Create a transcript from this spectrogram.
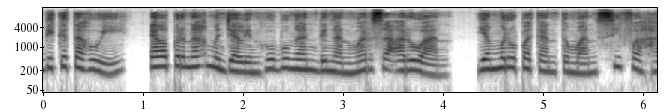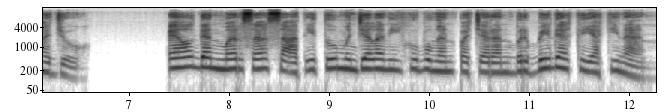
Diketahui, El pernah menjalin hubungan dengan Marsa Arwan, yang merupakan teman Siva Haju. El dan Marsa saat itu menjalani hubungan pacaran berbeda keyakinan.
